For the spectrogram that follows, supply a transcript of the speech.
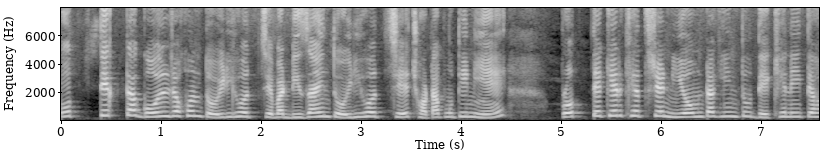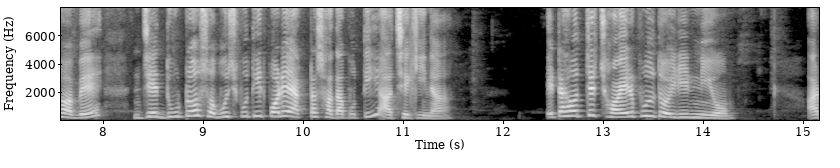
প্রত্যেকটা গোল যখন তৈরি হচ্ছে বা ডিজাইন তৈরি হচ্ছে ছটা পুঁতি নিয়ে, প্রত্যেকের ক্ষেত্রে নিয়মটা কিন্তু দেখে নিতে হবে যে দুটো সবুজ পুঁতির পরে একটা সাদা পুঁতি আছে কি না। এটা হচ্ছে ছয়ের ফুল তৈরির নিয়ম। আর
